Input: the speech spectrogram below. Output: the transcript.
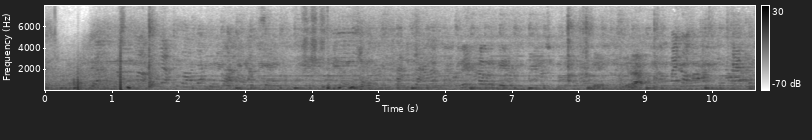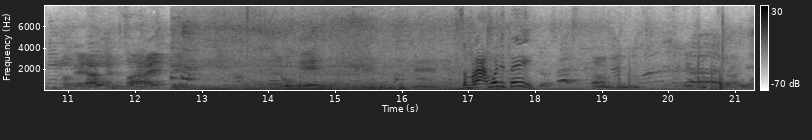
now emphasize សម្រាប់1នាទី Um, okay.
